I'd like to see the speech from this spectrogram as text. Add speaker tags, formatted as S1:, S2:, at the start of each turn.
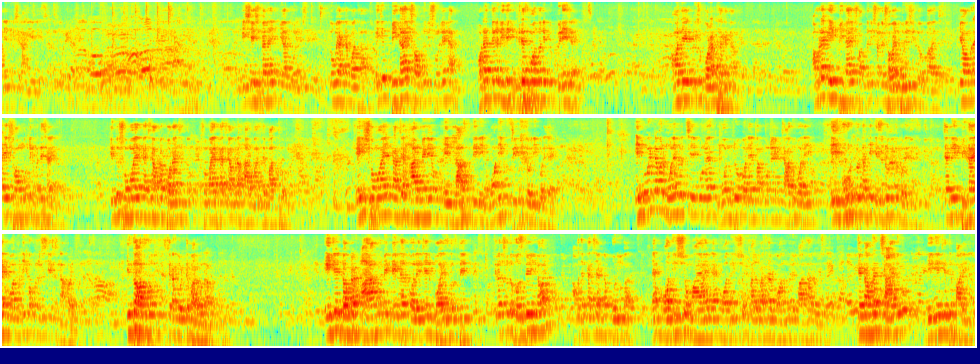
S1: অনেক বেশি রাগিয়ে দিয়েছে এই শেষ বেলায় কি আর বলব? তবু একটা কথা, এই যে বিদায় শব্দটি শুনলে না, হঠাৎ হৃদয় হৃদস্পন্দন একটু বেড়ে যায়। আমাদের কিছু করার থাকে না। আমরা এই বিদায় শব্দটির সঙ্গে সবাই পরিচিত বা কেউ আমরা এর সম্মুখীন হতে চাই না। কিন্তু সময়ের কাছে আমরা পরাজিত, সময়ের কাছে আমরা হার মানতে বাধ্য। এই সময়ের কাছে হার মেনে এই লাস্ট দিনে অনেক স্মৃতি তৈরি করে যায় এই মোমেন্টে আমার মনে হচ্ছে কোনো এক মন্ত্র বলে বা কোনো এক জাদু বলে, এই মুহূর্তটাকে স্থগিত করে দিতে, যেন এই বিদায়ের পর্বটি কখনো শেষ না হয়। কিন্তু আফসোস সেটা করতে পারব না। এই যে ডক্টর আর আহমেদ ডেন্টাল কলেজের বয়েজ হোস্টেল সেটা শুধু হোস্টেলই নয়, আমাদের কাছে একটা পরিবার। এক অদৃশ্য মায়ায়, এক অদৃশ্য ভালোবাসার বন্ধনে বাধা রয়েছে, যেটা আমরা চাইলেও বেরিয়ে যেতে পারি না।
